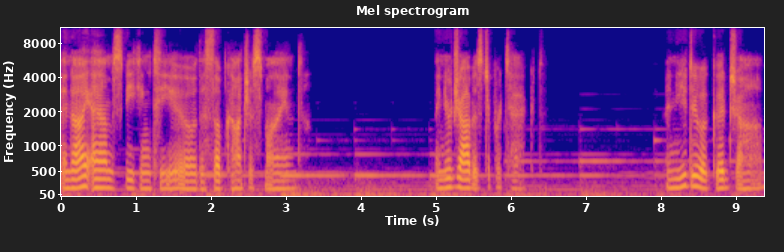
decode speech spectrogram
And I am speaking to you, the subconscious mind. And your job is to protect and you do a good job.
